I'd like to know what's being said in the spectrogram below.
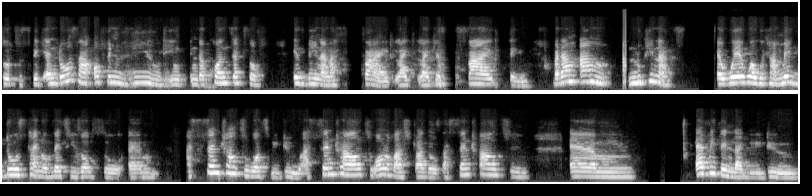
so to speak. And those are often viewed in, in the context of it being an aside, like, like a side thing. But I'm, I'm looking at a way where we can make those kind of virtues also um, as central to what we do, as central to all of our struggles, as central to um, everything that we do.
